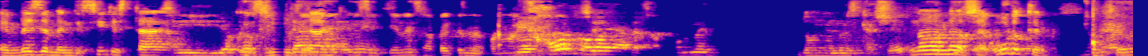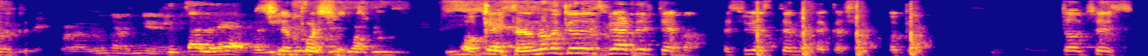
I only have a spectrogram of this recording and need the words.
En vez de bendecir, está Sí, yo creo que si tienes mejor no mejor no decirlo. vaya a comer donde no es caché. No, no, seguro que no. Seguro que no. ¿Qué tal, eh? Aprendí 100%. mucho. Sí. Ok, pero no me quiero desviar del tema. Eso ya es tema de Kasher. Ok. Entonces,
